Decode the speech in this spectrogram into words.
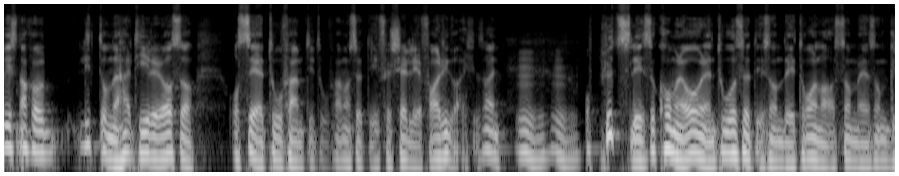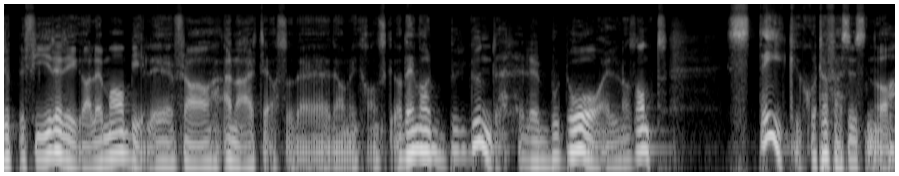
vi snakka litt om det her tidligere også. Å se 250, 275 i forskjellige farger. ikke sant? Og plutselig så kommer jeg over en 72 sånn Daytona som er sånn gruppe 4-rigga eller Mans-bil fra NRT, altså det, det amerikanske. Og den var burgunder, eller Bordeaux, eller noe sånt. Steike hvor tøff jeg syns den var.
